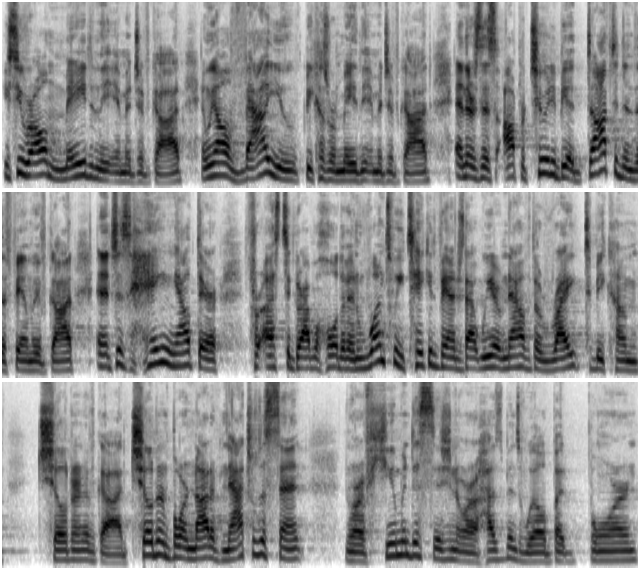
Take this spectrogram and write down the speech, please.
You see, we're all made in the image of God, and we all value because we're made in the image of God. And there's this opportunity to be adopted into the family of God, and it's just hanging out there for us to grab a hold of. And once we take advantage of that, we are now have the right to become children of God. Children born not of natural descent, nor of human decision or a husband's will, but born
